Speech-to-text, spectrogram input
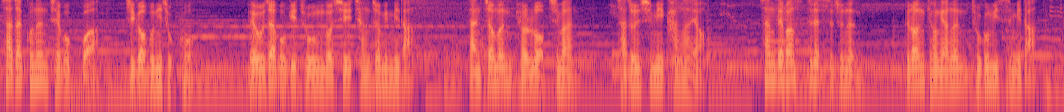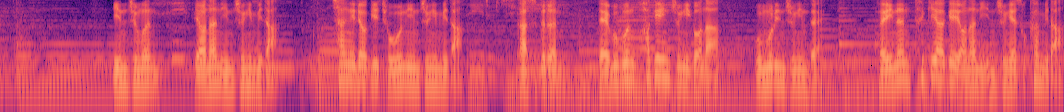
사자코는 제복과 직업운이 좋고 배우자 복이 좋은 것이 장점입니다. 단점은 별로 없지만 자존심이 강하여 상대방 스트레스 주는 그런 경향은 조금 있습니다. 인중은 연한 인중입니다. 창의력이 좋은 인중입니다. 가수들은 대부분 화계인중이거나 우물 인중인데 베이는 특이하게 연한 인중에 속합니다.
